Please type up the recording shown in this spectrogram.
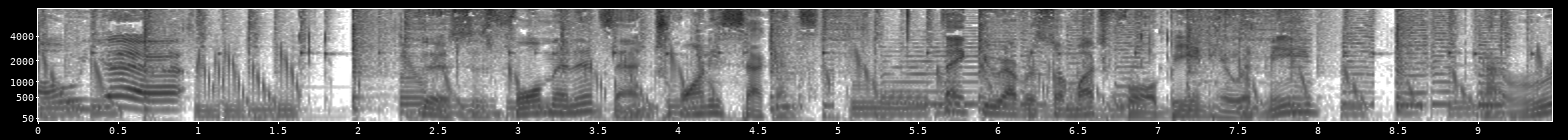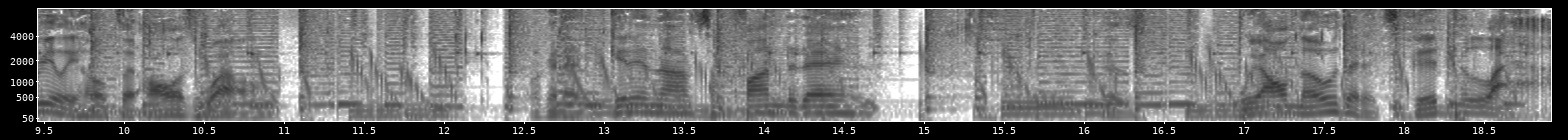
Oh, yeah. This is 4 minutes and 20 seconds. Thank you ever so much for being here with me. I really hope that all is well. We're going to get in on some fun today because we all know that it's good to laugh.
